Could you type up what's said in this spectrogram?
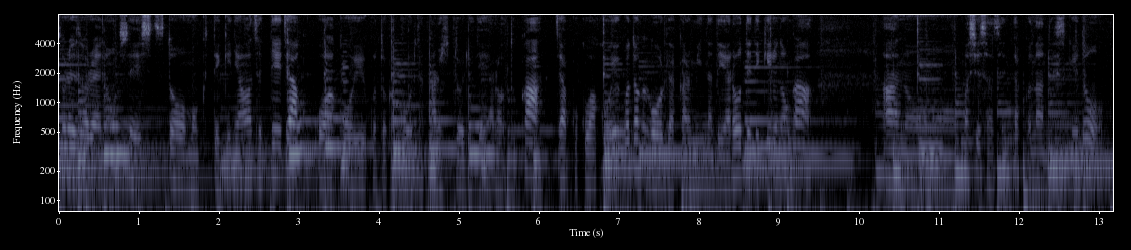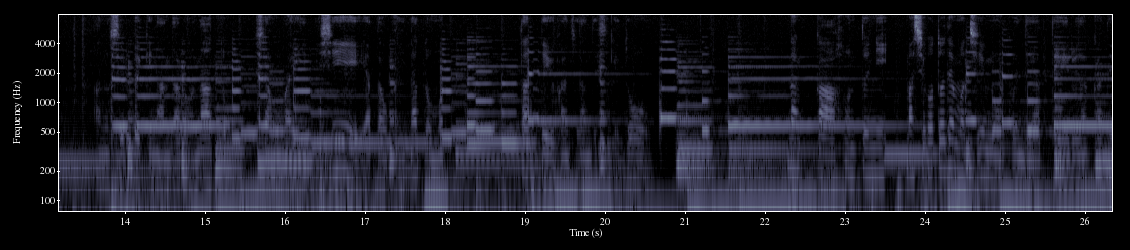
それぞれの性質と目的に合わせてじゃあここはこういうことがゴールだから一人でやろうとかじゃあここはこういうことがゴールだからみんなでやろうってできるのがあのー、まあ、取捨選択なんですけどあのするべきなんだろうなとした方がいいしやった方がいいなと思ったっていう感じなんですけど。に、まあ、仕事でもチームを組んでやっている中で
